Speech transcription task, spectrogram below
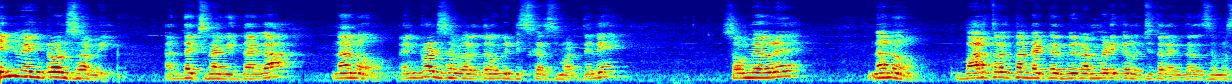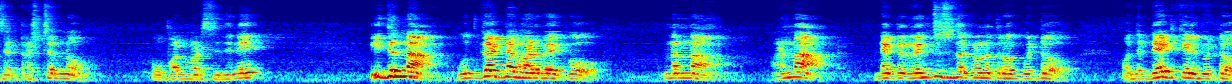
ಎನ್ ವೆಂಕಟರಮಣ ಸ್ವಾಮಿ ಅಧ್ಯಕ್ಷರಾಗಿದ್ದಾಗ ನಾನು ವೆಂಕಟರಮಣ ಸ್ವಾಮಿ ಹತ್ರ ಹೋಗಿ ಡಿಸ್ಕಸ್ ಮಾಡ್ತೀನಿ. ಸ್ವಾಮಿ ಅವರೇ, ನಾನು Bharat Ratna doctor B R Ambedkar ಉಚಿತ ರಕ್ತದ ಸಮಸ್ಯೆ ಟ್ರಸ್ಟನ್ನು ಓಪನ್ ಮಾಡಿಸಿದ್ದೀನಿ. ಇದನ್ನು ಉದ್ಘಾಟನೆ ಮಾಡಬೇಕು ನನ್ನ ಅಣ್ಣ ಡಾಕ್ಟರ್ ರಂಜು ಸುಧಾಕರ್ ಹತ್ರ ಹೋಗ್ಬಿಟ್ಟು ಒಂದು ಡೇಟ್ ಕೇಳಿಬಿಟ್ಟು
